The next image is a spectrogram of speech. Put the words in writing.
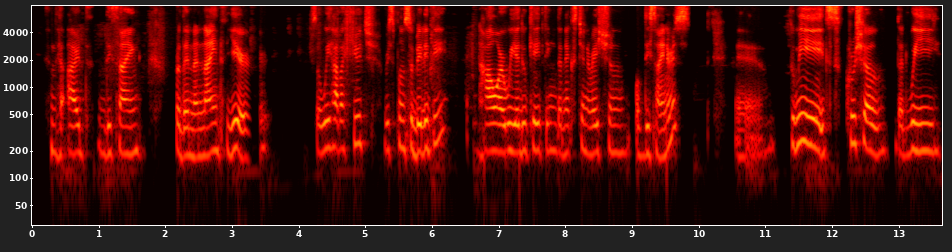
in the art design for the ninth year. So we have a huge responsibility. How are we educating the next generation of designers? Uh, to me, it's crucial that we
